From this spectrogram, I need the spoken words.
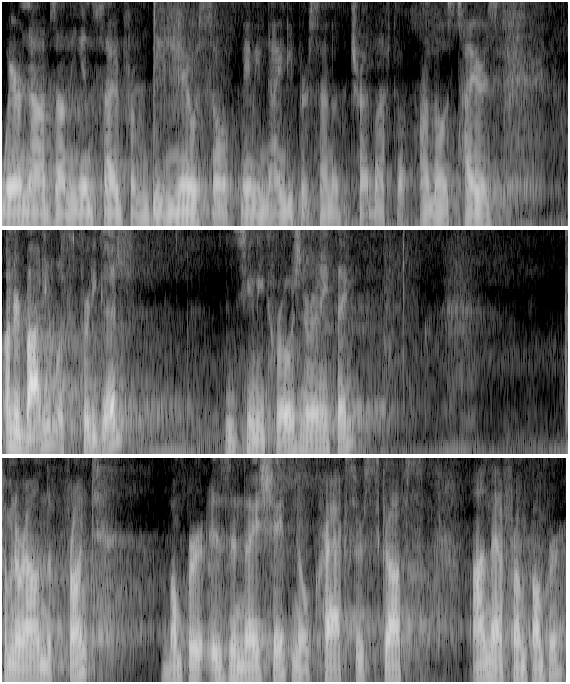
wear knobs on the inside from being new, so maybe 90% of the tread left on those tires. Underbody looks pretty good. Didn't see any corrosion or anything. Coming around the front, bumper is in nice shape. No cracks or scuffs on that front bumper.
